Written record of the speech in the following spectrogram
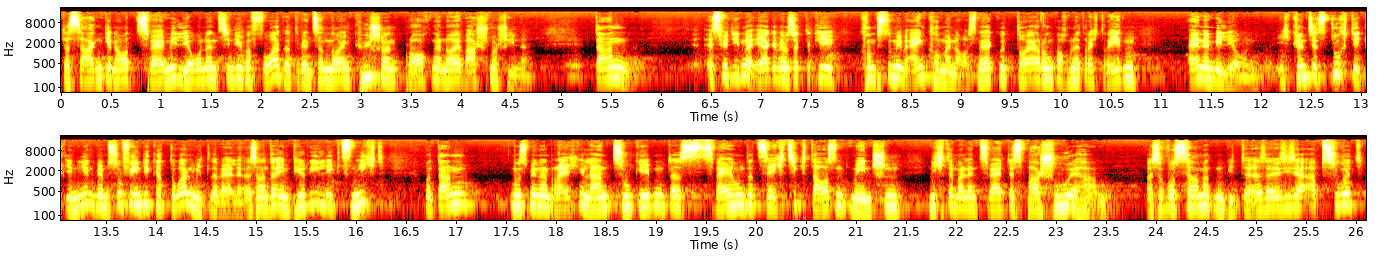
Das sagen genau zwei Millionen sind überfordert, wenn sie einen neuen Kühlschrank brauchen, eine neue Waschmaschine. Dann es wird immer ärger, wenn man sagt, okay, kommst du mit dem Einkommen aus? Na gut, Teuerung brauchen wir nicht recht reden. Eine Million. Ich könnte es jetzt durchdeklinieren. Wir haben so viele Indikatoren mittlerweile. Also an der Empirie liegt es nicht. Und dann muss man in einem reichen Land zugeben, dass 260.000 Menschen nicht einmal ein zweites Paar Schuhe haben. Also wo sind wir denn bitte? Also es ist ja absurd,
